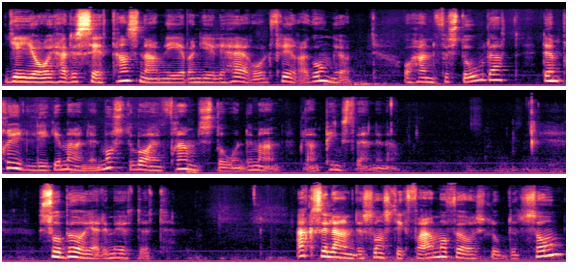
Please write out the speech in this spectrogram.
Georg hade sett hans namn i Evangelie Herold flera gånger och han förstod att den prydlige mannen måste vara en framstående man bland pingstvännerna. Så började mötet. Axel Andersson steg fram och föreslog en sång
